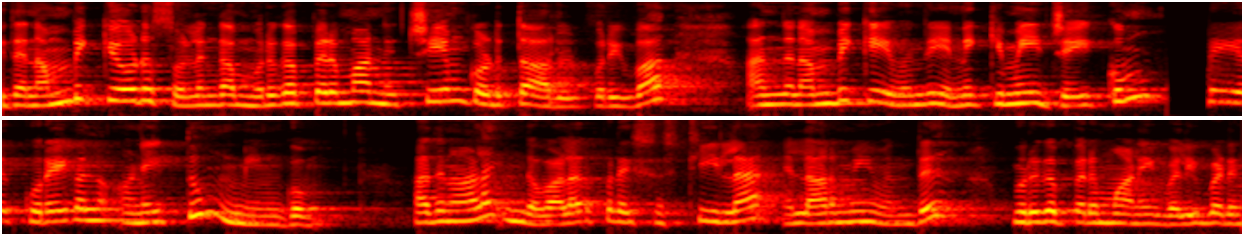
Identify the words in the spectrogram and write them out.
இதை நம்பிக்கையோடு சொல்லுங்கள் முருகப்பெருமான் நிச்சயம் கொடுத்து அருள் புரிவார் அந்த நம்பிக்கை வந்து என்றைக்குமே ஜெயிக்கும். உங்களுடைய குறைகள் அனைத்தும் நீங்கும். அதனால் இந்த வளர்ப்பறை சஷ்டியில் எல்லாருமே வந்து முருகப்பெருமானை வழிபடுங்க.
